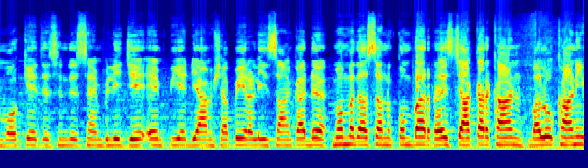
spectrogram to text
मौक़े ते सिंध असेंबली जे M P A Shabir Ali सां गॾु मोहम्मद हसन कुंबर, रईस चाकर ख़ान मलूखानी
